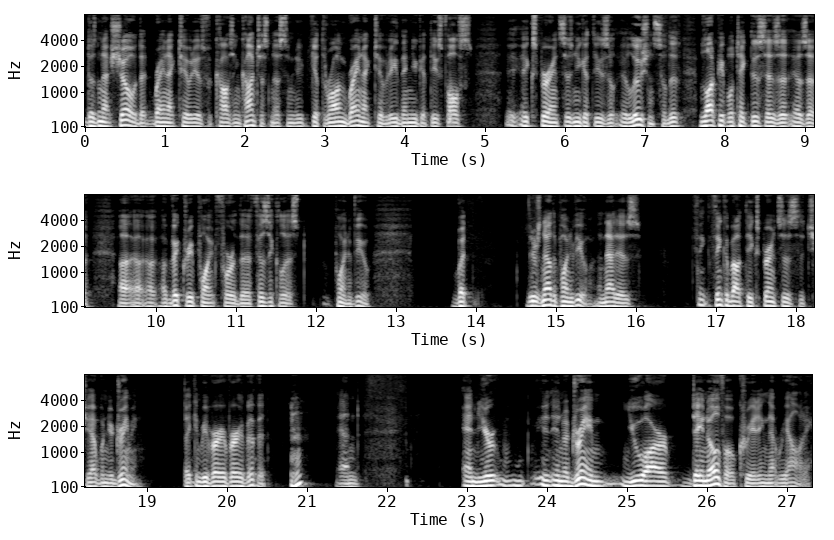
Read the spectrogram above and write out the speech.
doesn't that show that brain activity is causing consciousness? And you get the wrong brain activity, then you get these false experiences and you get these illusions. So a lot of people take this as a as a, a, a victory point for the physicalist point of view. But there's another point of view, and that is think think about the experiences that you have when you're dreaming. They can be very very vivid, mm-hmm. and and you're in, in, a dream you are de novo creating that reality.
